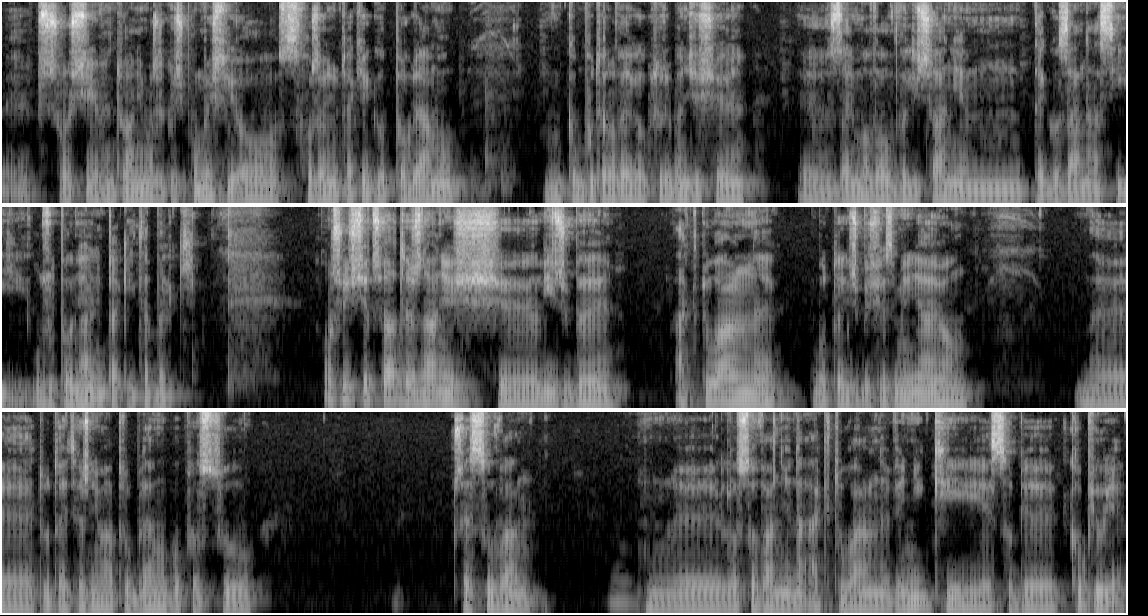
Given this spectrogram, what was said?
w przyszłości ewentualnie może ktoś pomyśli o stworzeniu takiego programu komputerowego, który będzie się y, zajmował wyliczaniem tego za nas i uzupełnianiem takiej tabelki. Oczywiście trzeba też nanieść y, liczby aktualne, bo te liczby się zmieniają. E, Tutaj też nie ma problemu, po prostu przesuwam losowanie na aktualne wyniki je sobie kopiuję.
